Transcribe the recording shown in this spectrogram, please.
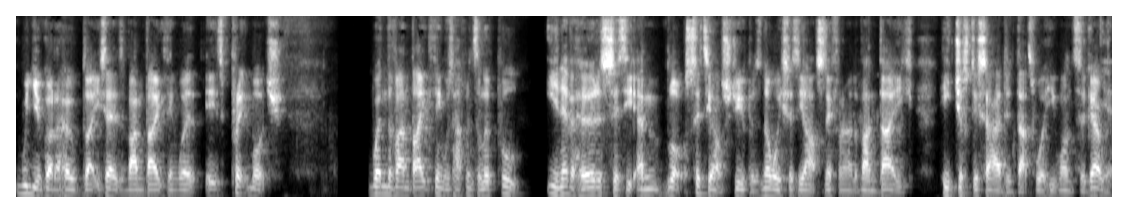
You've got to hope, like you said, it's a Van Dijk thing where it's pretty much when the Van Dijk thing was happening to Liverpool. You never heard of City, and look, City aren't stupid. There's no way City aren't sniffing around Van Dijk. He just decided that's where he wanted to go. Yeah.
